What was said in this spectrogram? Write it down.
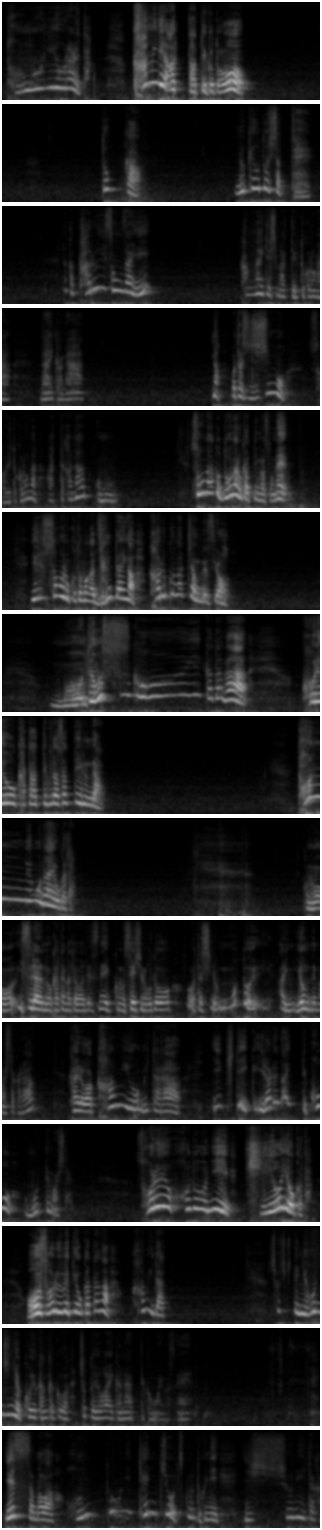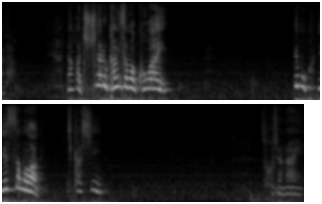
共におられた神であったということをどっか抜け落としちゃってなんか軽い存在に考えてしまっているところがないかなな私自身もそういうところがあったかなと思うその後どうなるかって言いますとねイエス様の言葉が全体が軽くなっちゃうんですよ。ものすごい方がこれを語ってくださっているんだ。とんでもないお方。このイスラエルの方々はですねこの聖書のことを私もっと読んでましたから彼らは神を見たら生きていられないってこう思ってましたそれほどに清いお方恐るべきお方が神だっ正直言って日本人にはこういう感覚はちょっと弱いかなって思いますね。イエス様は本当に天地を作る時に一緒にいた方。なんか父なる神様怖い。でもイエス様は近しい。そうじゃない。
